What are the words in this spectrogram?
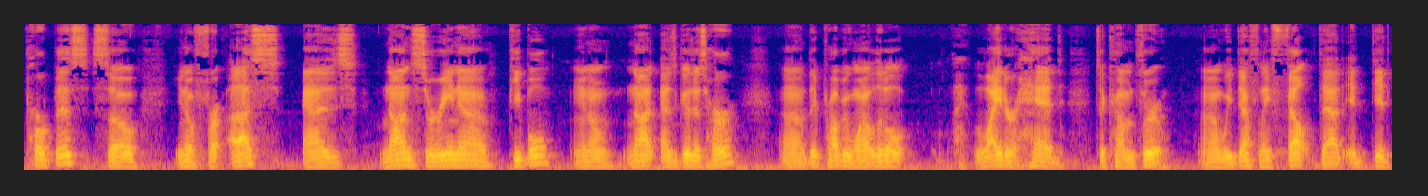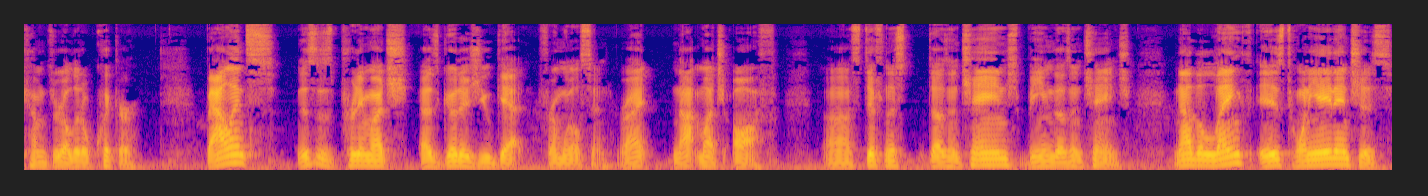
purpose. So, you know, for us as non-Serena people, you know, not as good as her, uh, they probably want a little lighter head to come through. Uh, we definitely felt that it did come through a little quicker. Balance, this is pretty much as good as you get from Wilson, right? Not much off. Uh, stiffness doesn't change, beam doesn't change. Now the length is 28 inches.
